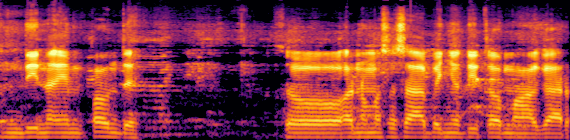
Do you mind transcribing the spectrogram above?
hindi na impound eh. So, ano masasabi nyo dito mga gar?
